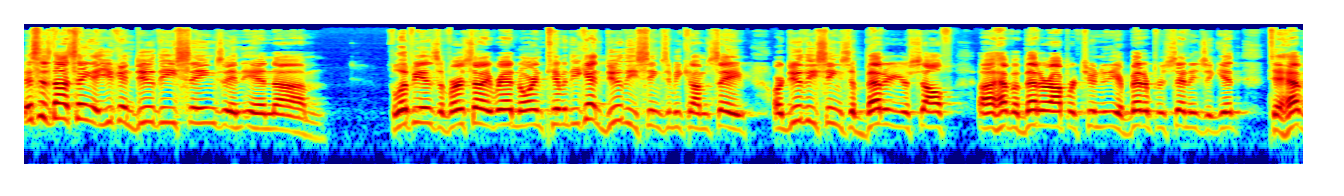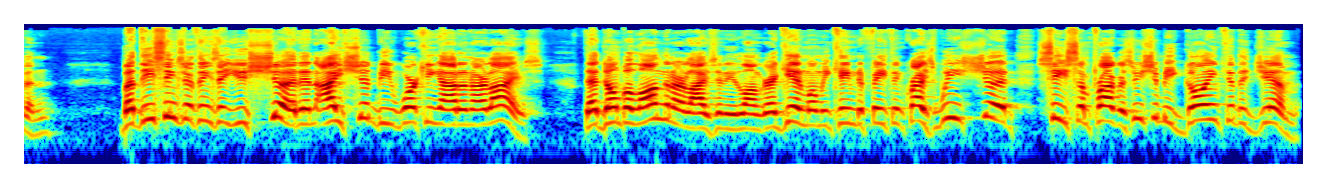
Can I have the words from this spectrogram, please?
This is not saying that you can do these things in, in um, Philippians, the verse that I read, nor in Timothy. You can't do these things to become saved or do these things to better yourself, uh, have a better opportunity or better percentage to get to heaven. But these things are things that you should and I should be working out in our lives that don't belong in our lives any longer. Again, when we came to faith in Christ, we should see some progress. We should be going to the gym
